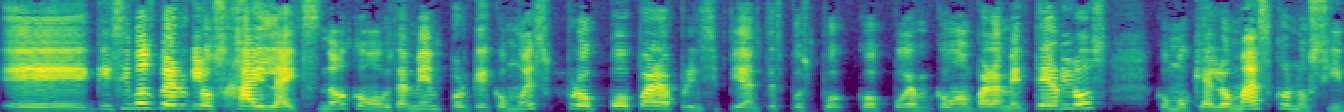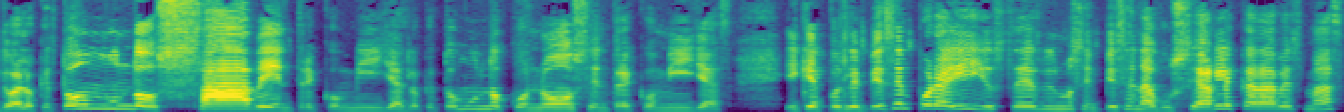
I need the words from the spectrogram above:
eh, quisimos ver los highlights, ¿no? Como también, porque como es propo para principiantes, pues como para meterlos como que a lo más conocido, a lo que todo el mundo sabe, entre comillas, lo que todo el mundo conoce, entre comillas, y que pues le empiecen por ahí y ustedes mismos empiecen a bucearle cada vez más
